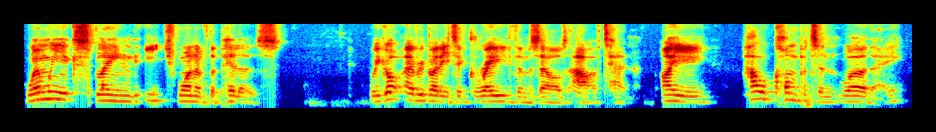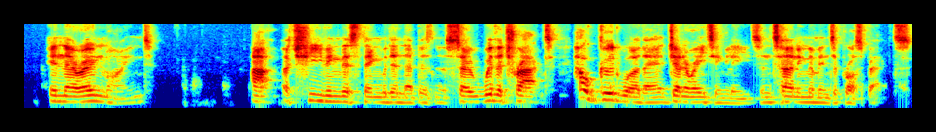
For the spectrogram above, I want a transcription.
when we explained each one of the pillars, we got everybody to grade themselves out of 10, i.e., how competent were they in their own mind at achieving this thing within their business? So with Attract, how good were they at generating leads and turning them into prospects?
